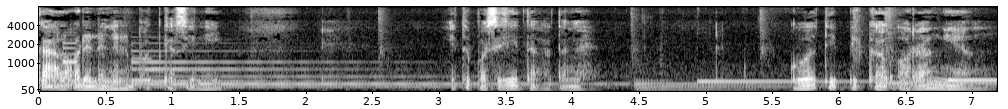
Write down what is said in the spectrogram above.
Kalau ada dengerin podcast ini itu posisi tengah-tengah. Gue tipikal orang yang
